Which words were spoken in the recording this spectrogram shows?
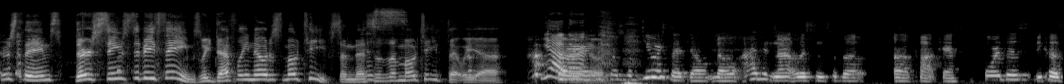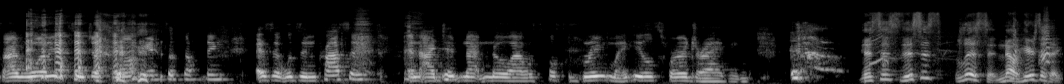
There's themes. There seems to be themes. We definitely notice motifs, and this is a motif that we. uh I'm Yeah, sorry there- for the viewers that don't know. I did not listen to the uh, podcast before this because I wanted to just walk into something as it was in process, and I did not know I was supposed to bring my heels for a dragging. This is this is listen. No, here's the thing.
